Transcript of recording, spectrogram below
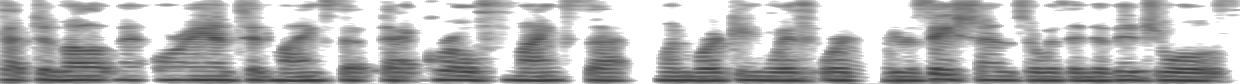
that development oriented mindset, that growth mindset when working with organizations or with individuals.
